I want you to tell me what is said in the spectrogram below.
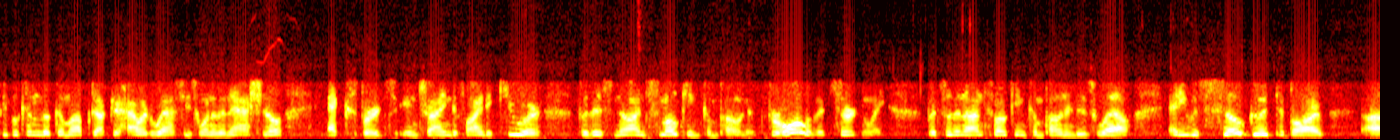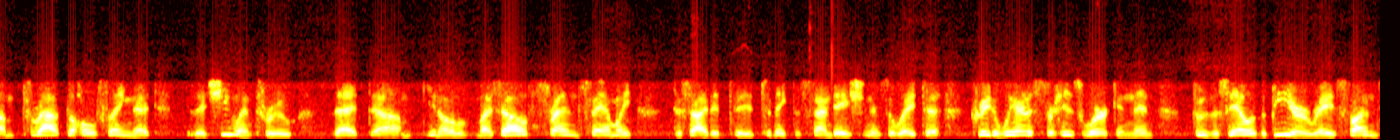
people can look him up, Dr. Howard West. He's one of the national experts in trying to find a cure for this non smoking component, for all of it, certainly, but for the non smoking component as well. And he was so good to Barb um, throughout the whole thing that that she went through that um, you know myself, friends, family decided to to make this foundation as a way to create awareness for his work, and then through the sale of the beer, raise funds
